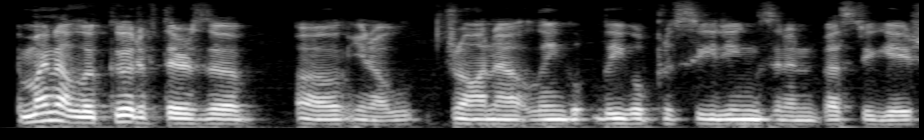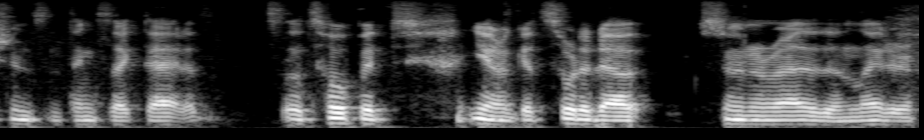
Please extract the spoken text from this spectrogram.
It might not look good if there's a uh, you know drawn out legal, legal proceedings and investigations and things like that. So let's hope it you know gets sorted out sooner rather than later.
